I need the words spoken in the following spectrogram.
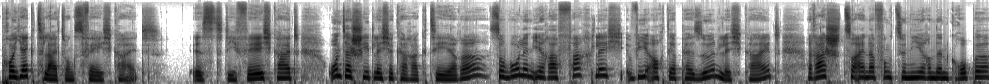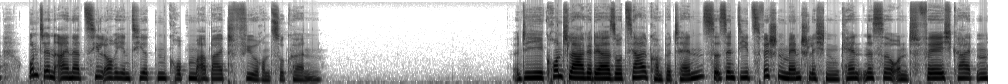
Projektleitungsfähigkeit ist die Fähigkeit, unterschiedliche Charaktere sowohl in ihrer fachlich wie auch der Persönlichkeit rasch zu einer funktionierenden Gruppe und in einer zielorientierten Gruppenarbeit führen zu können. Die Grundlage der Sozialkompetenz sind die zwischenmenschlichen Kenntnisse und Fähigkeiten,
